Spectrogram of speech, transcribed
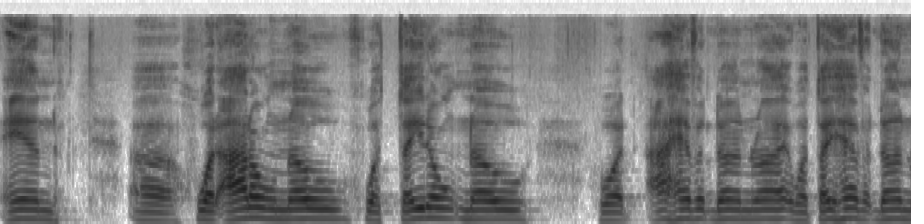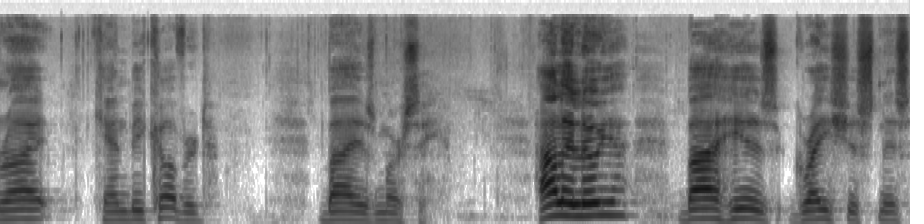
And uh, what I don't know, what they don't know, what I haven't done right, what they haven't done right, can be covered by His mercy. Hallelujah! By His graciousness.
